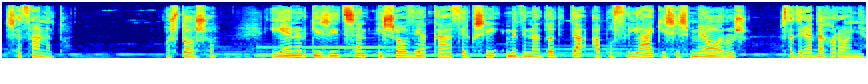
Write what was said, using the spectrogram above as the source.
σε θάνατο. Ωστόσο, οι ένορκοι ζήτησαν ισόβια κάθερξη με δυνατότητα αποφυλάκησης με όρους στα 30 χρόνια.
